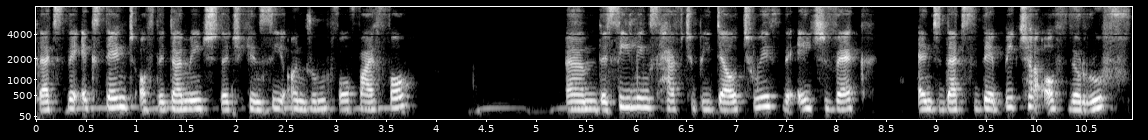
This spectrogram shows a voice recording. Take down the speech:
that's the extent of the damage that you can see on room 454. Um, the ceilings have to be dealt with, the HVAC, and that's the picture of the roof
